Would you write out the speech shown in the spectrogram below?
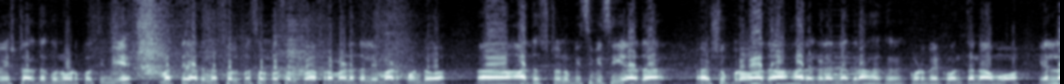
ವೇಸ್ಟ್ ಆಗದಾಗೂ ನೋಡ್ಕೋತೀವಿ. ಮತ್ತೆ ಅದನ್ನ ಸ್ವಲ್ಪ ಸ್ವಲ್ಪ ಸ್ವಲ್ಪ ಪ್ರಮಾಣದಲ್ಲಿ ಮಾಡಿಕೊಂಡು ಆದಷ್ಟು ಬಿಸಿ ಬಿಸಿಯಾದ ಶುಭ್ರವಾದ ಆಹಾರಗಳನ್ನ ಗ್ರಾಹಕರಿಗೆ ಕೊಡಬೇಕು ಅಂತ ನಾವು ಎಲ್ಲ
